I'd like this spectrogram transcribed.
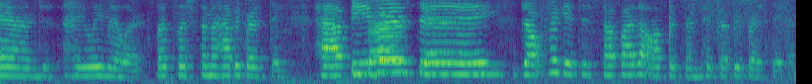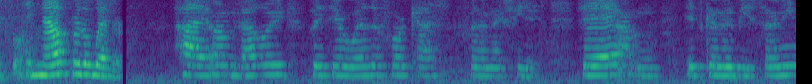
and Haley Miller. Let's wish them a happy birthday. Happy birthday! Don't forget to stop by the office and pick up your birthday pencil. And now for the weather. Hi, I'm Valerie with your weather forecast for the next few days. Today, um, it's going to be sunny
